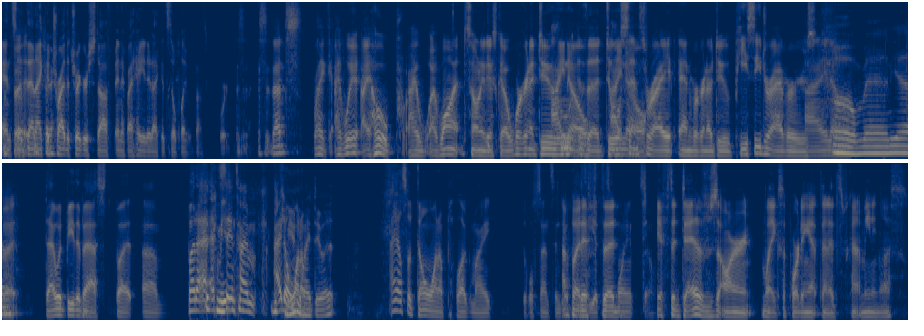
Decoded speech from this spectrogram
and so then I could fair. try the trigger stuff, and if I hate it, I could still play with mouse keyboard. So that's like I I hope I I want Sony to just go. We're gonna do I know, the I DualSense right, and we're gonna do PC drivers. I know. Oh man, yeah. but That would be the best, but um, but at the same time, The I don't want to. do it. I also don't want to plug my DualSense into. a but PC if at the this point, so if the devs aren't like supporting it, then it's kind of meaningless.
